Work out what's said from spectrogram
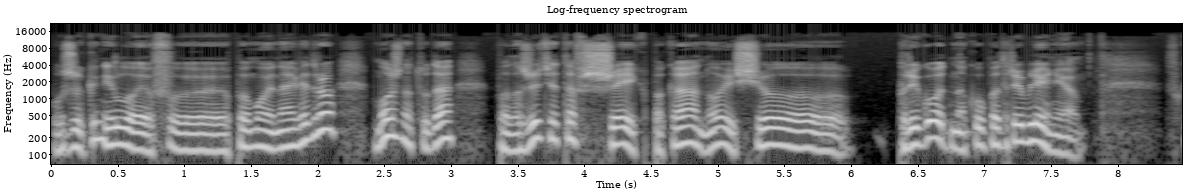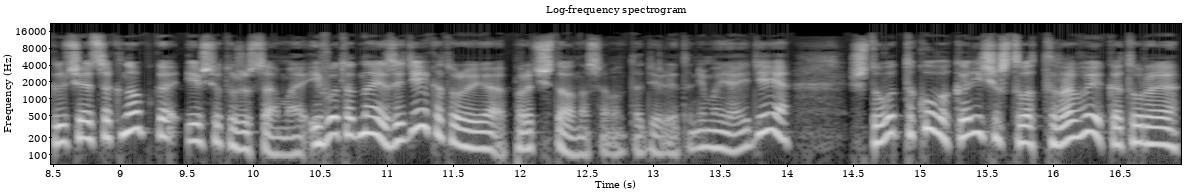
уже гнилое в э, помойное ведро, можно туда положить это в шейк, пока оно еще пригодно к употреблению. Включается кнопка, и все то же самое. И вот одна из идей, которую я прочитал на самом-то деле, это не моя идея, что вот такого количества травы, которая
